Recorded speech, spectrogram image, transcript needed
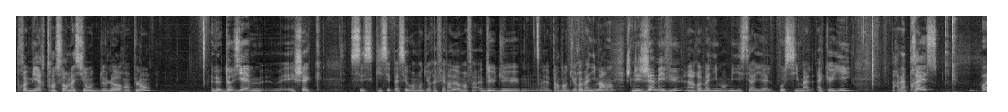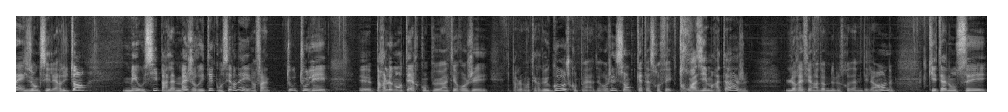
première transformation de l'or en plomb. Le deuxième échec, c'est ce qui s'est passé au moment du référendum, enfin du, pardon, du remaniement. Je n'ai jamais vu un remaniement ministériel aussi mal accueilli par la presse, disons que c'est l'air du temps, mais aussi par la majorité concernée. Enfin, tous les euh, parlementaires qu'on peut interroger, les parlementaires de gauche qu'on peut interroger, sont catastrophés. Troisième ratage, le référendum de Notre-Dame-des-Landes, qui est annoncé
